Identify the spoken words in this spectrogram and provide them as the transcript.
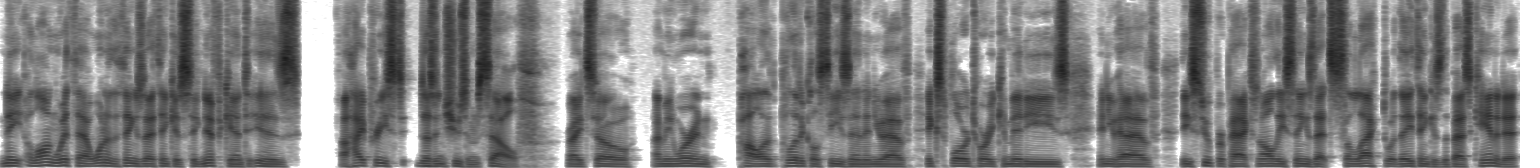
Nate, along with that, one of the things that I think is significant is a high priest doesn't choose himself, right? So, I mean, we're in pol- political season and you have exploratory committees and you have these super PACs and all these things that select what they think is the best candidate.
